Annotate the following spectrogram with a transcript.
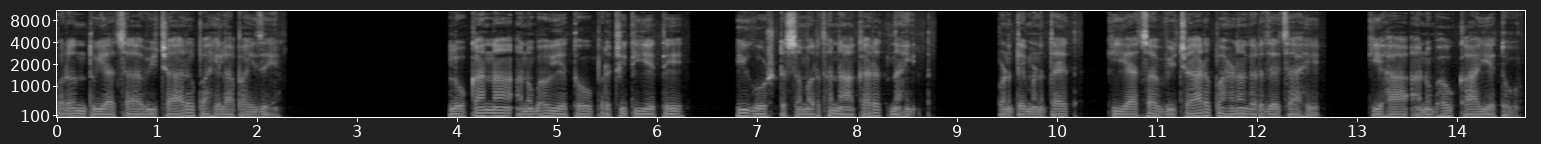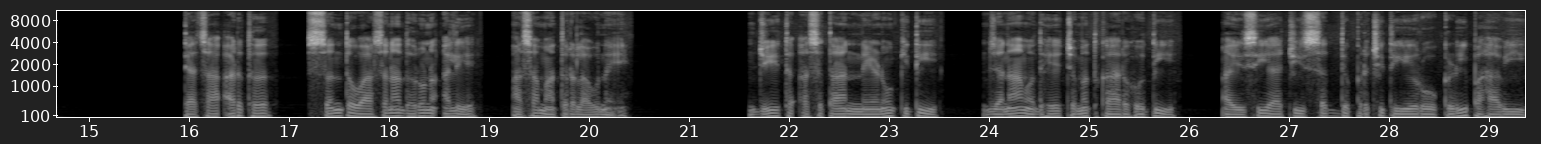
परंतु याचा विचार पाहिला पाहिजे. लोकांना अनुभव येतो प्रचिती येते ही गोष्ट समर्थ नाकारत नाहीत. पण ते म्हणतायत की याचा विचार पाहणं गरजेचं आहे की हा अनुभव का येतो? त्याचा अर्थ संत वासना धरून आले असा मात्र लावू नये. जीत असता नेणो किती जनामध्ये चमत्कार होती ऐसियाची सद्य प्रचिती रोकडी पहावी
